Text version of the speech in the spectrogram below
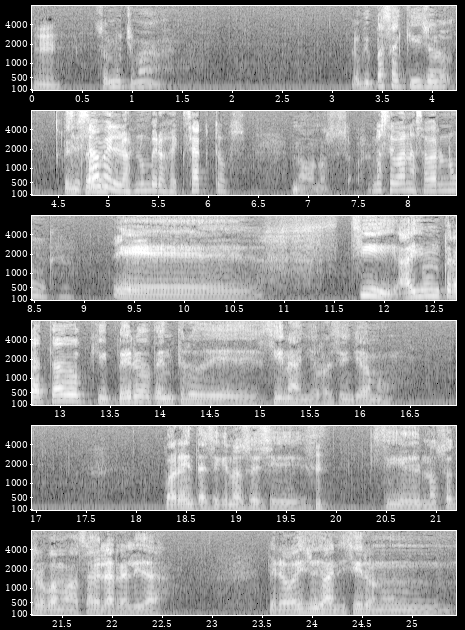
Mm. Son mucho más. Lo que pasa es que ellos... ¿Se saben los números exactos? No, no se sabe. No se van a saber nunca. Eh, sí, hay un tratado que, pero dentro de 100 años, recién llevamos 40, así que no sé si, si nosotros vamos a saber la realidad. Pero ellos hicieron un,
